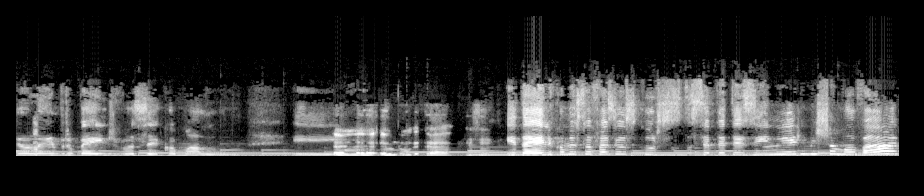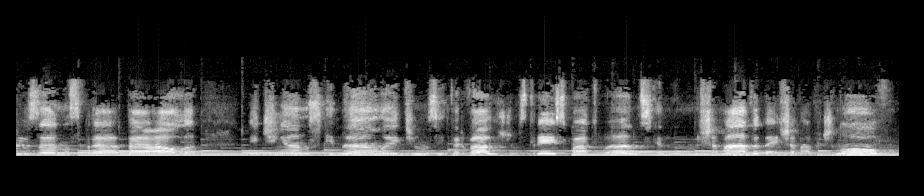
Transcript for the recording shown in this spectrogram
eu lembro bem de você como aluno. E... É, eu não... É. Uhum. e daí ele começou a fazer os cursos do CPTzinho e ele me chamou vários anos para dar aula e tinha anos que não, aí tinha uns intervalos de uns três, quatro anos que ele não me chamava, daí chamava de novo,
